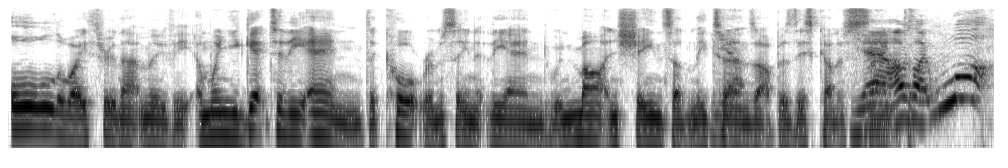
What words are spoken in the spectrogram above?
all the way through that movie. And when you get to the end, the courtroom scene at the end, when Martin Sheen suddenly turns up as this kind of Yeah, I was like, what?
